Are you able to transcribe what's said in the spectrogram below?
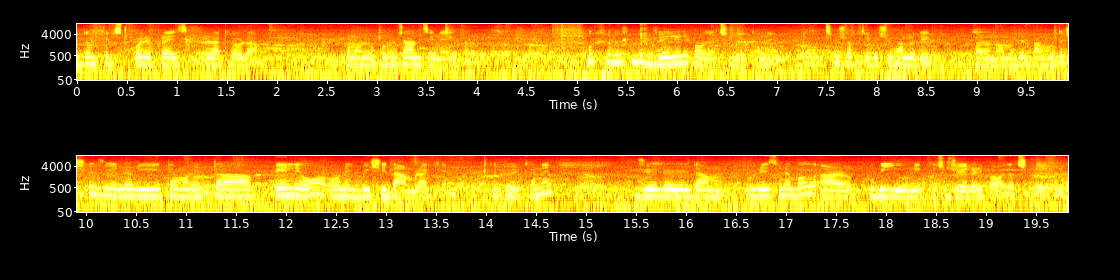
একদম ফিক্সড করে প্রাইস রাখে ওরা। কমানোর কোনো চান্সই নেই। খুব সুন্দর সুন্দর জুয়েলারি পাওয়া যাচ্ছিল এখানে। এটা হচ্ছে সবচেয়ে বেশি ভালো দিক। কারণ আমাদের বাংলাদেশে জুয়েলারি তেমন একটা পেলেও অনেক বেশি দাম রাখে। কিন্তু এখানে জুয়েলারির দাম রিজনেবল আর খুবই ইউনিক কিছু জুয়েলারি পাওয়া যাচ্ছিল এখানে।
